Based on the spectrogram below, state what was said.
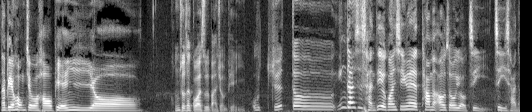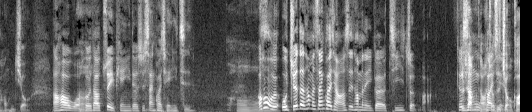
那边红酒好便宜哟、哦！红酒在国外是不是本来就很便宜？我觉得应该是产地的关系，因为他们澳洲有自己自己产的红酒。然后我喝到最便宜的是三块钱一支。哦。然后我我觉得他们三块钱好像是他们的一个基准吧，就是像台湾九十九块，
